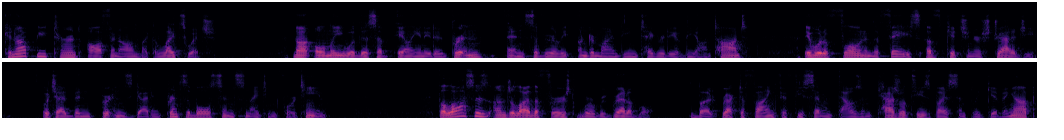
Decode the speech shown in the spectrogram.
cannot be turned off and on like a light switch. Not only would this have alienated Britain and severely undermined the integrity of the Entente, it would have flown in the face of Kitchener's strategy, which had been Britain's guiding principle since 1914. The losses on July the 1st were regrettable, but rectifying 57,000 casualties by simply giving up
